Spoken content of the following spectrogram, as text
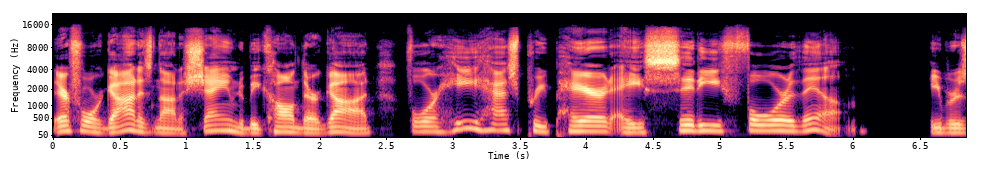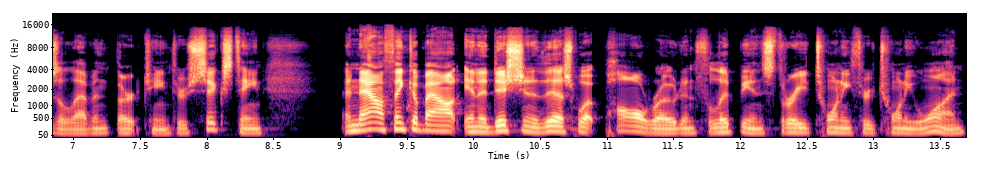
Therefore, God is not ashamed to be called their God, for he has prepared a city for them. Hebrews 11, 13 through 16. And now think about, in addition to this, what Paul wrote in Philippians 3, 20 through 21.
